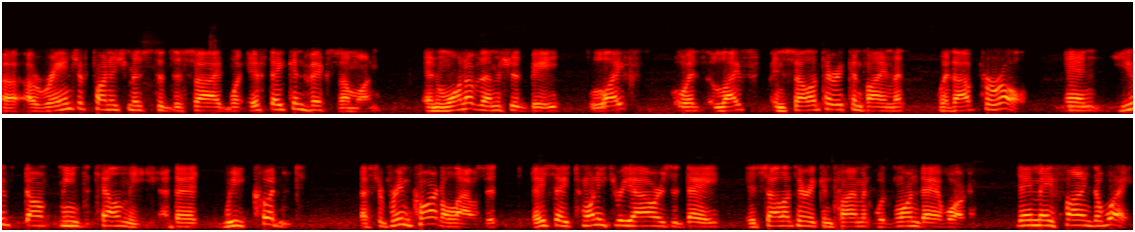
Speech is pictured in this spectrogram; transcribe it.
a, a range of punishments to decide what, if they convict someone, and one of them should be life with life in solitary confinement without parole. And you don't mean to tell me that we couldn't. The Supreme Court allows it. They say 23 hours a day is solitary confinement with one day of walking. They may find a way.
